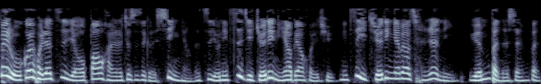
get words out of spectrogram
被掳归回的自由，包含了就是这个信仰的自由。你自己决定你要不要回去，你自己决定要不要承认你原本的身份，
